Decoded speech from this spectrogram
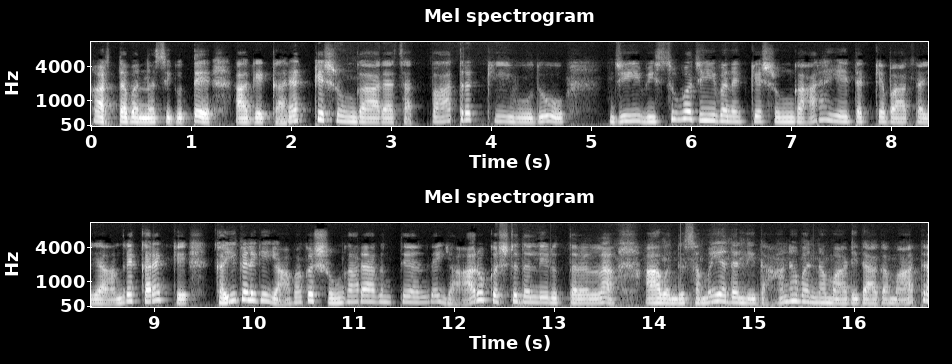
ಅರ್ಥವನ್ನು ಸಿಗುತ್ತೆ. ಹಾಗೆ ಕರಕ್ಕೆ ಶೃಂಗಾರ, ಸತ್ಪಾತ್ರಕ್ಕೀವುದು ಜೀವಿಸುವ ಜೀವನಕ್ಕೆ ಶೃಂಗಾರ ಏತಕ್ಕೆ ಬಾತಯ್ಯ? ಅಂದರೆ ಕರಕ್ಕೆ ಕೈಗಳಿಗೆ ಯಾವಾಗ ಶೃಂಗಾರ ಆಗುತ್ತೆ ಅಂದರೆ ಯಾರು ಕಷ್ಟದಲ್ಲಿರುತ್ತಾರಲ್ಲ, ಆ ಒಂದು ಸಮಯದಲ್ಲಿ ದಾನವನ್ನು ಮಾಡಿದಾಗ ಮಾತ್ರ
